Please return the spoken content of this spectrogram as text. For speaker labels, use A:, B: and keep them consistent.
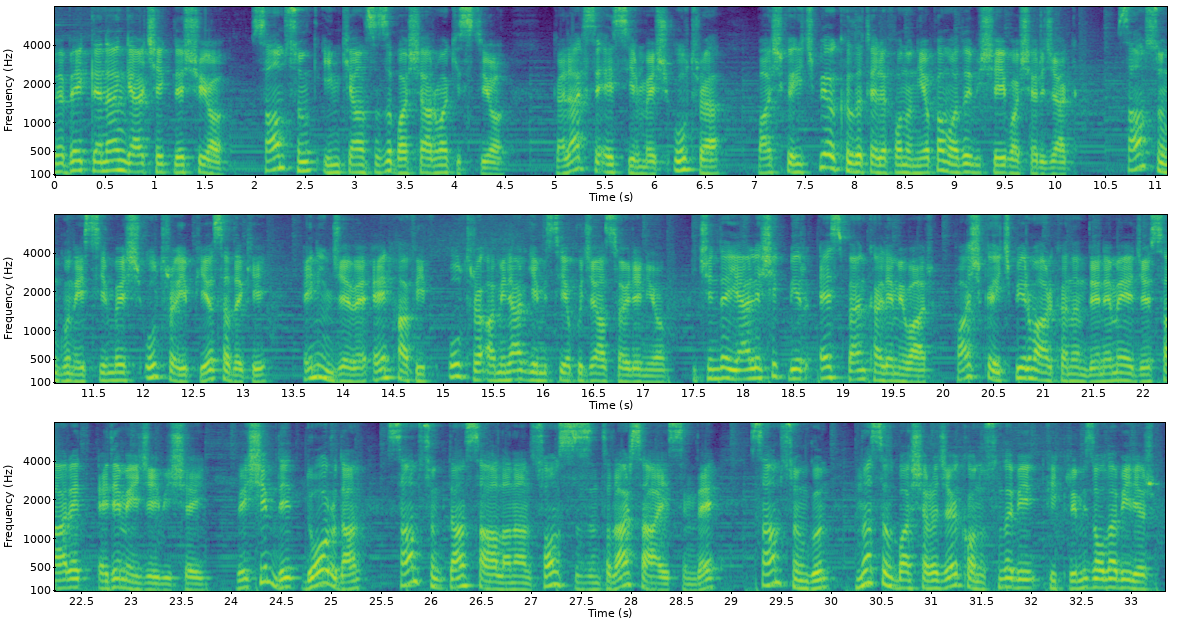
A: Ve beklenen gerçekleşiyor. Samsung imkansızı başarmak istiyor. Galaxy S25 Ultra başka hiçbir akıllı telefonun yapamadığı bir şeyi başaracak. Samsung'un S25 Ultra'yı piyasadaki en ince ve en hafif ultra amiral gemisi yapacağı söyleniyor. İçinde yerleşik bir S Pen kalemi var. Başka hiçbir markanın denemeye cesaret edemeyeceği bir şey. Ve şimdi doğrudan Samsung'dan sağlanan son sızıntılar sayesinde Samsung'un nasıl başaracağı konusunda bir fikrimiz olabilir.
